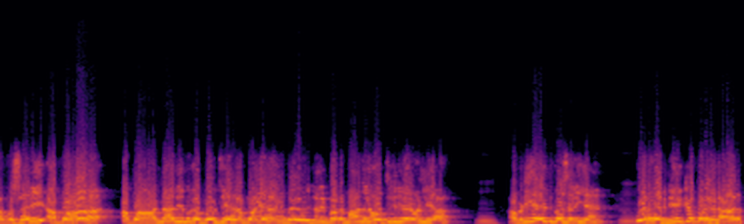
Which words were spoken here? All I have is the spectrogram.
அப்ப சரி அப்போ அப்ப அதிமுக போச்சு எடப்பாடியா நிலைப்பாடு மாதிரி ஒத்துக்கிறே இல்லையா. அப்ப நீங்க எதுக்கு பேசுறீங்க? ஒருவர் நீக்கப்படுகிறார்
